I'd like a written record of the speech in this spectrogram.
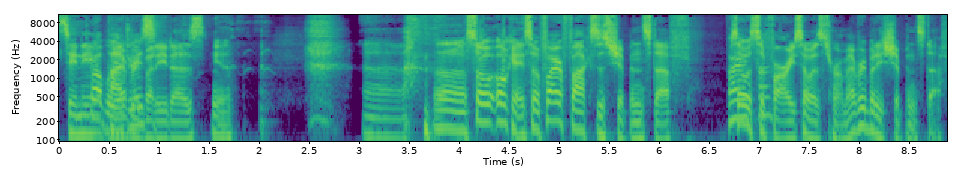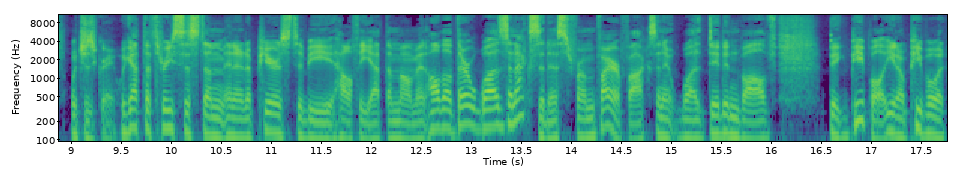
San Diego Probably Padres. everybody does. Yeah. Uh, Uh, so okay, so Firefox is shipping stuff. So is Safari, so is Chrome. Everybody's shipping stuff, which is great. We got the three system, and it appears to be healthy at the moment. Although there was an exodus from Firefox, and it was did involve big people. You know, people would,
